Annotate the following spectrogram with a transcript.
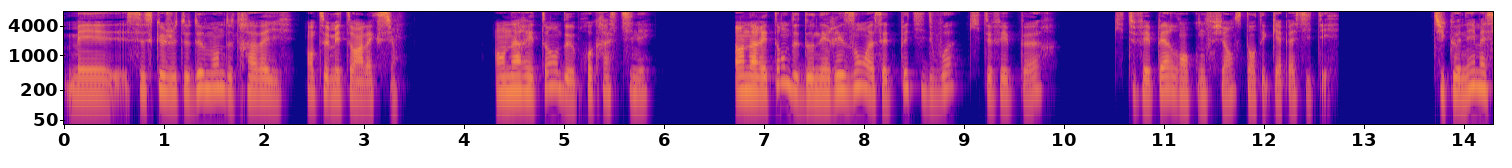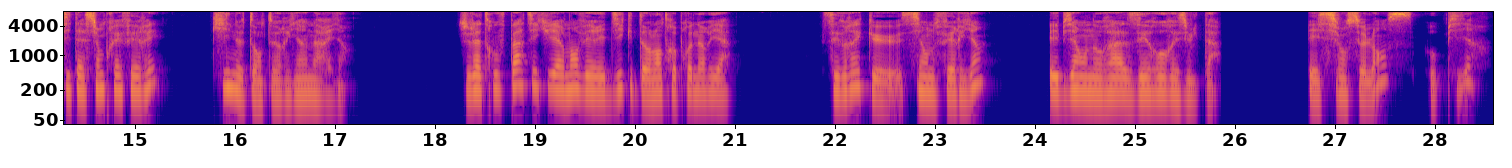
Mais c'est ce que je te demande de travailler en te mettant à l'action, en arrêtant de procrastiner, en arrêtant de donner raison à cette petite voix qui te fait peur, qui te fait perdre en confiance dans tes capacités. Tu connais ma citation préférée? Qui ne tente rien n'a rien. Je la trouve particulièrement véridique dans l'entrepreneuriat. C'est vrai que si on ne fait rien, eh bien on aura zéro résultat. Et si on se lance, au pire,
